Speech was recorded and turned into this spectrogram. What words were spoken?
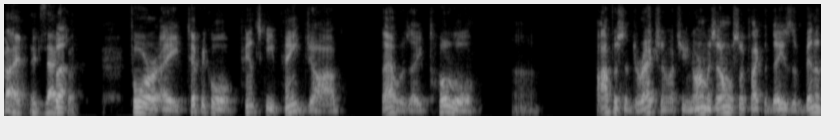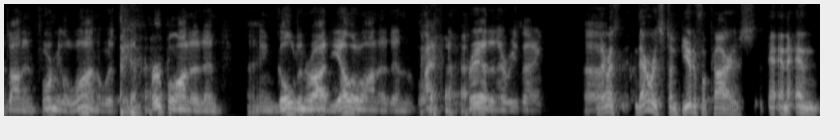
right, exactly. But for a typical Penske paint job, that was a total uh, opposite direction. What you normally see almost looks like the days of Benetton in Formula One with the purple on it and and goldenrod yellow on it and black and red and everything. Uh, well, there was there were some beautiful cars, and and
